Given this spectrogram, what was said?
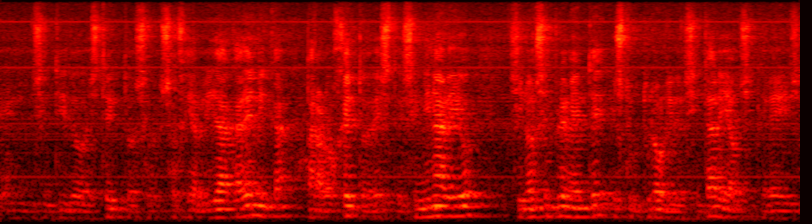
en sentido estricto sociabilidad académica para el objeto de este seminario, sino simplemente estructura universitaria o si queréis eh,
